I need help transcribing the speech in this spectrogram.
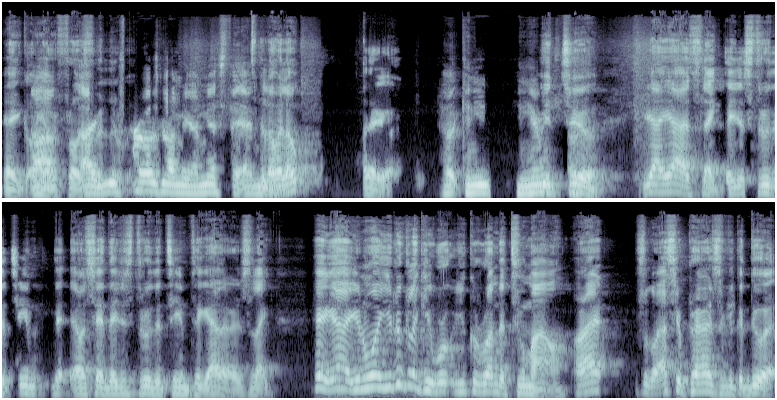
There you go. Uh, yeah, froze, uh, you froze on me. I missed the end. Hello, hello. Oh, there you go. Can you can you hear me? Me too. Okay. Yeah, yeah. It's like they just threw the team. I would say they just threw the team together. It's like, hey, yeah, you know what? You look like you you could run the two mile. All right. So go ask your parents if you could do it.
